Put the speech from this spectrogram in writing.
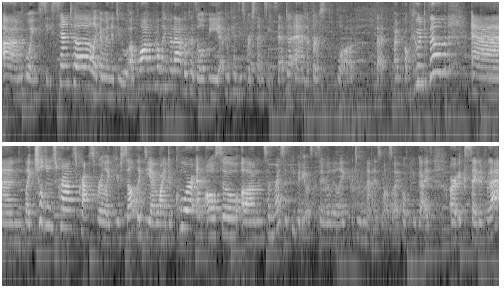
um, going to see Santa. Like I'm going to do a vlog probably for that because it'll be Mackenzie's first time seeing Santa and the first vlog that I'm probably going to film like children's crafts, crafts for like yourself, like DIY decor, and also um, some recipe videos because I really like doing that as well. So I hope you guys are excited for that.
